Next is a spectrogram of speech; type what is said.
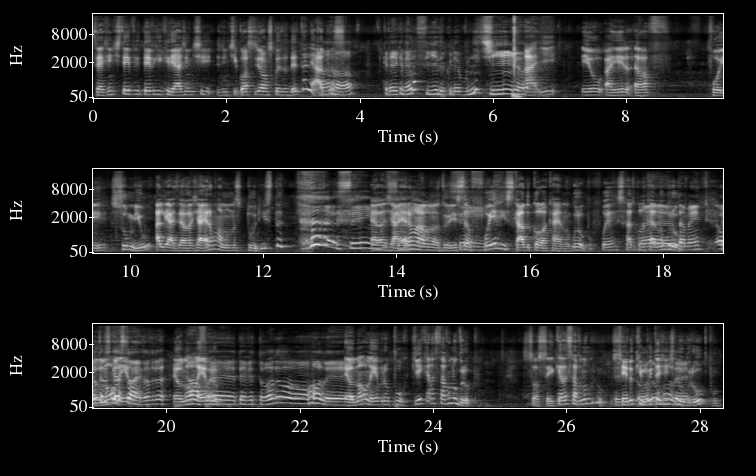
Se a gente teve, teve que criar, a gente, a gente gosta de umas coisas detalhadas. Criei que nem um filho, criei bonitinho. Aí eu aí ela foi sumiu, aliás, ela já era uma aluna turista, sim. ela já sim, era uma aluna turista, sim. foi arriscado colocar ela no grupo? Foi arriscado colocar ela É, no grupo. Também, outras não questões. Outra... Eu não lembro. foi- teve todo um rolê. Eu não lembro por que, que ela estava no grupo. Só sei que ela estava no grupo. Teve Sendo que muita gente rolê. no grupo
